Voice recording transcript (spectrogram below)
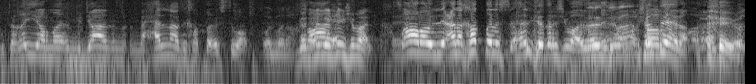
وتغير مجال محلنا في خط الاستواء. والمناخ. قد إحنا الحين شمال. صاروا اللي على خط الاستواء قدر شمال. الشمال. شدينا. أيوه.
